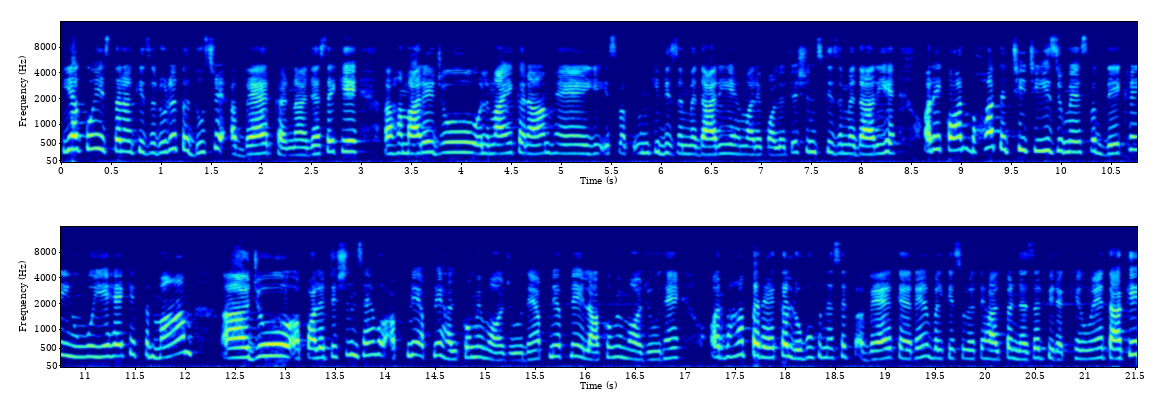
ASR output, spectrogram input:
یا کوئی اس طرح کی ضرورت تو دوسرے اویئر کرنا۔ جیسے کہ ہمارے جو علماء کرام ہیں، یہ اس وقت ان کی بھی ذمہ داری ہے، ہمارے پولیٹیشنز کی ذمہ داری ہے۔ اور ایک اور بہت اچھی چیز جو میں اس وقت دیکھ رہی ہوں وہ یہ ہے کہ تمام جو پولیٹیشنز ہیں وہ اپنے اپنے حلقوں میں موجود ہیں، اپنے اپنے علاقوں میں موجود ہیں اور وہاں پر رہ کر لوگوں کو نہ صرف اویئر کر رہے ہیں بلکہ صورتحال پر نظر بھی رکھے ہوئے جائیں تاکہ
